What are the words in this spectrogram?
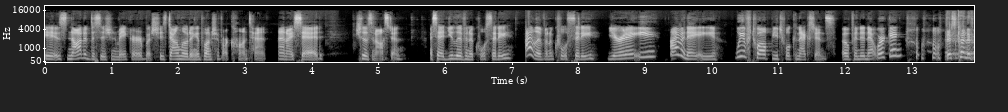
is not a decision maker, but she's downloading a bunch of our content. And I said, she lives in Austin. I said, You live in a cool city. I live in a cool city. You're an AE. I'm an AE. We have 12 mutual connections. Open to networking. this kind of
